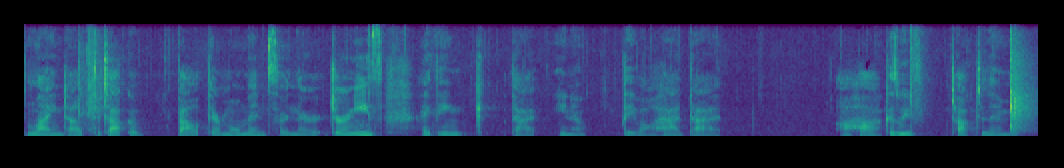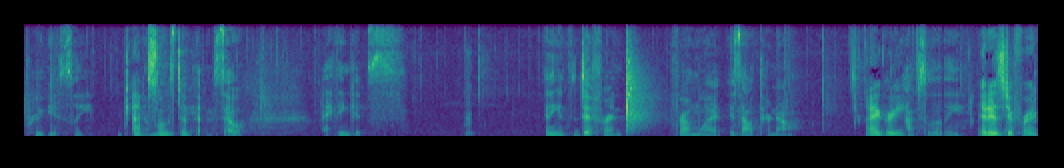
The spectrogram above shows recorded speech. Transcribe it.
lined up to talk about their moments or in their journeys. I think that, you know, they've all had that aha because we've talked to them previously. you know, most of them. So I think it's I think it's different from what is out there now. I agree. Absolutely. It is different,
